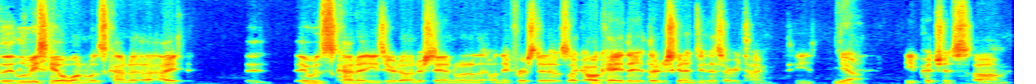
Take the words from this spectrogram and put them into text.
the Luis Gil one was kind of I. It was kind of easier to understand when when they first did it. It was like, okay, they they're just gonna do this every time. He, yeah, he pitches. Um,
